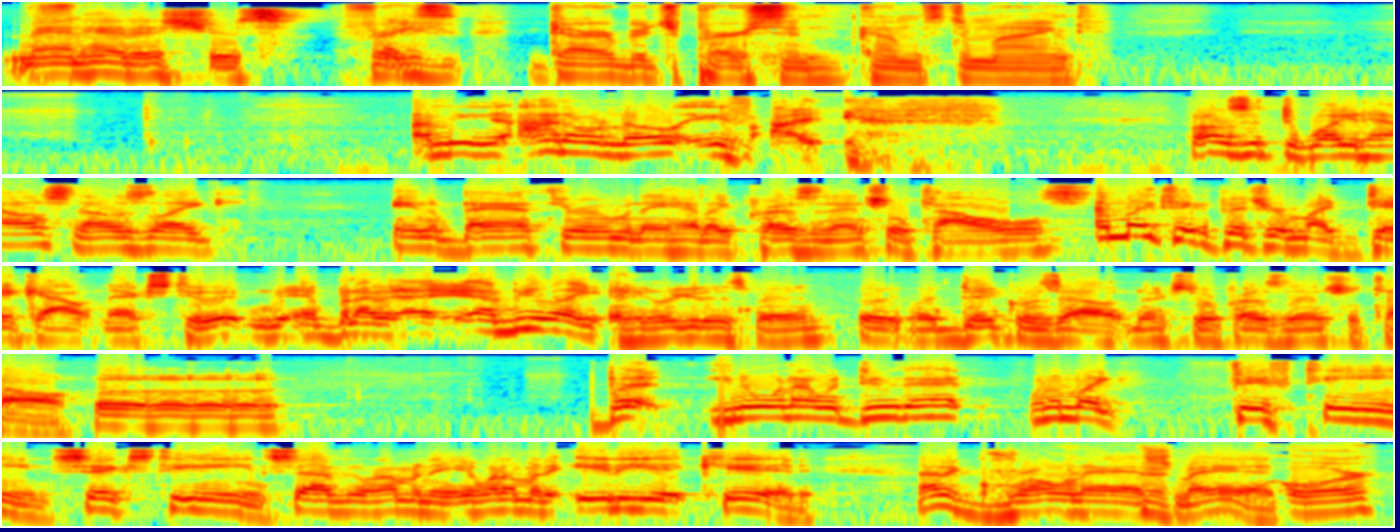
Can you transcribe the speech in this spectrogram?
man had issues. Phrase garbage person comes to mind. I mean, I don't know if I if I was at the White House and I was like in a bathroom and they had like presidential towels, I might take a picture of my dick out next to it, and, but I, I'd be like, "Hey, look at this, man! My dick was out next to a presidential towel." but you know when I would do that when I'm like 15, 16, 17, when I'm an when I'm an idiot kid, not a grown ass man. Or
